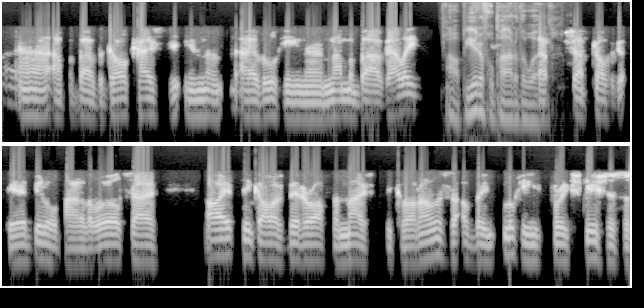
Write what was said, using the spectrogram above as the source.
uh, up above the Gold Coast in the, overlooking the Numinbah Valley. Oh, beautiful part of the world. subtropical, yeah, beautiful part of the world. So I think I was better off than most, to be quite honest. I've been looking for excuses to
